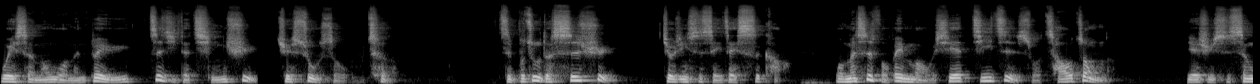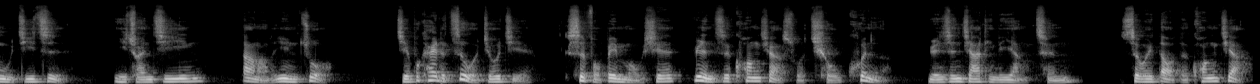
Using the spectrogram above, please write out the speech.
为什么我们对于自己的情绪却束手无策，止不住的思绪？究竟是谁在思考？我们是否被某些机制所操纵了？也许是生物机制、遗传基因、大脑的运作，解不开的自我纠结，是否被某些认知框架所囚困了？原生家庭的养成、社会道德框架、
